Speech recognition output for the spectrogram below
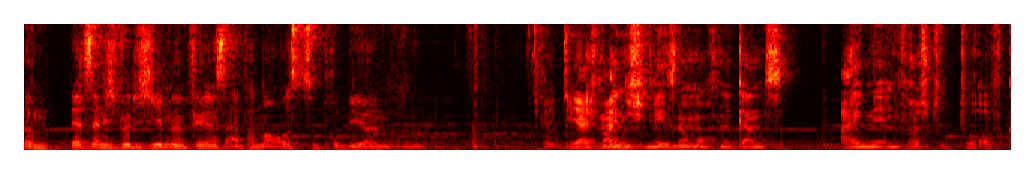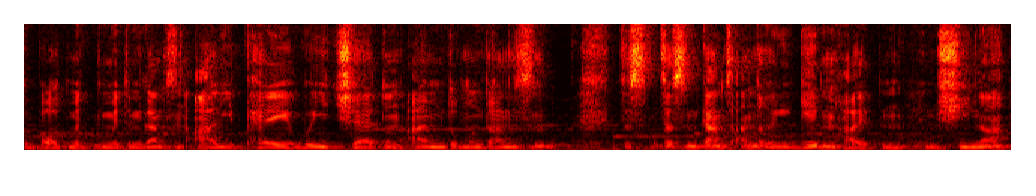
Ähm, letztendlich würde ich jedem empfehlen, es einfach mal auszuprobieren. ja, ich meine, die Chinesen haben auch eine ganz eigene Infrastruktur aufgebaut mit, mit dem ganzen Alipay, WeChat und allem drum und dran. Das sind, das, das sind ganz andere Gegebenheiten in China.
